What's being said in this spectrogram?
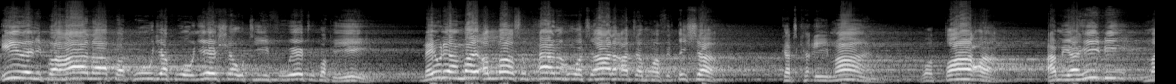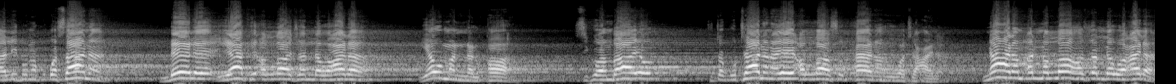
iwe ni pahala pa kuja kuonyesha utiifu wetu kwake yeye, na yule ambaye Allah subhanahu wa ta'ala atamwafikisha katika iman wa taa, ameahidi malipo makubwa sana mbele yake Allah jalla waala, yauma nalqah, siku ambayo tutakutana na yeye Allah subhanahu wa ta'ala. Naalam anna Allah jalla waala,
